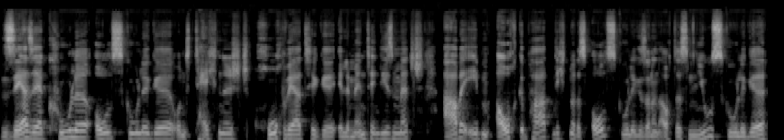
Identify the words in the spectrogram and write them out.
sehr, sehr coole, oldschoolige und technisch hochwertige Elemente in diesem Match, aber eben auch gepaart, nicht nur das oldschoolige, sondern auch das newschoolige.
